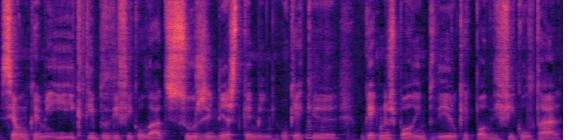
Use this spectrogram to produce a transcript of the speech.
se é um caminho e, e que tipo de dificuldades surgem neste caminho, o que é que, o que é que nos pode impedir, o que é que pode dificultar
